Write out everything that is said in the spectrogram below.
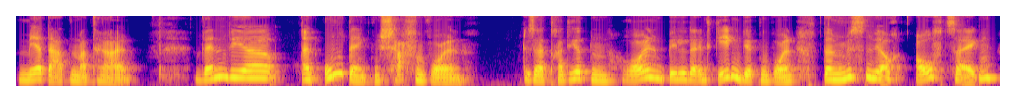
mehr Datenmaterial. Wenn wir ein Umdenken schaffen wollen, dieser tradierten Rollenbilder entgegenwirken wollen, dann müssen wir auch aufzeigen,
